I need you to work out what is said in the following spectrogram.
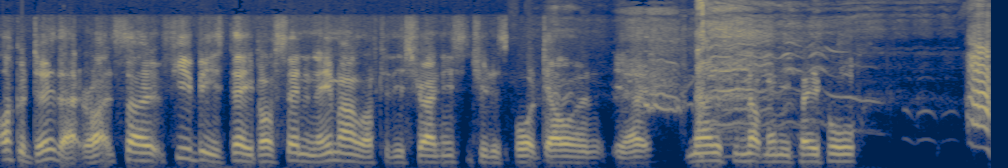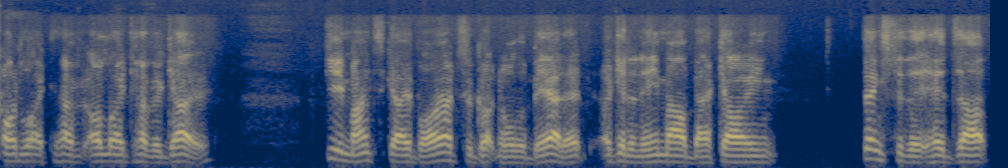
I could do that, right? So a few beers deep, I've sent an email off to the Australian Institute of Sport going, you know, noticing not many people. I'd like to have I'd like to have a go. A few months go by, I'd forgotten all about it. I get an email back going, Thanks for the heads up.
